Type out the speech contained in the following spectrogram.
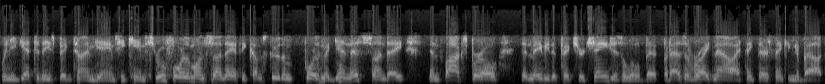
when you get to these big time games. He came through for them on Sunday. If he comes through them for them again this Sunday in Foxborough, then maybe the picture changes a little bit. But as of right now, I think they're thinking about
